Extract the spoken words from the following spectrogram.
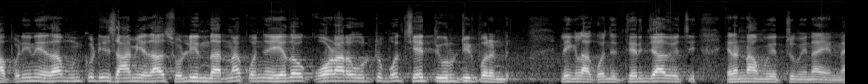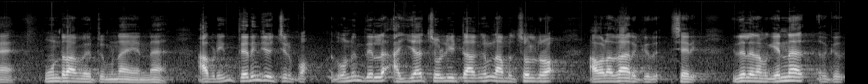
அப்படின்னு ஏதாவது முன்கூட்டியே சாமி ஏதாவது சொல்லியிருந்தாருன்னா கொஞ்சம் ஏதோ கோளாரை உருட்டும் போது சேர்த்து உருட்டிருப்போம் ரெண்டு. இல்லைங்களா? கொஞ்சம் தெரிஞ்சாது வச்சு இரண்டாம் வேற்றுமைனா என்ன? மூன்றாம் வேற்றுமைனா என்ன அப்படின்னு தெரிஞ்சு வச்சுருப்போம். அது ஒன்றும் தெரியல. ஐயா சொல்லிட்டாங்கன்னு நம்ம சொல்கிறோம் அவ்வளோதான் இருக்குது. சரி. இதில் நமக்கு என்ன இருக்குது?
